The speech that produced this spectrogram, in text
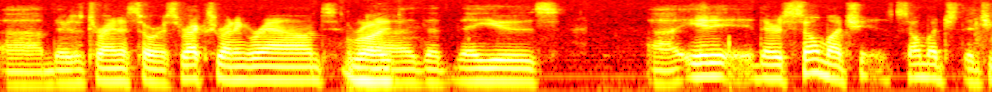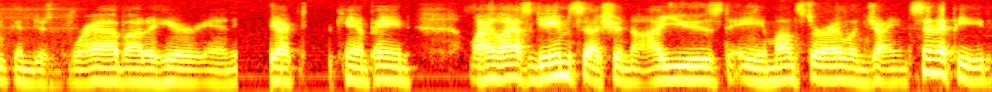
Um, there's a Tyrannosaurus Rex running around right. uh, that they use. Uh, it there's so much so much that you can just grab out of here and inject your campaign. My last game session, I used a Monster Island giant centipede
